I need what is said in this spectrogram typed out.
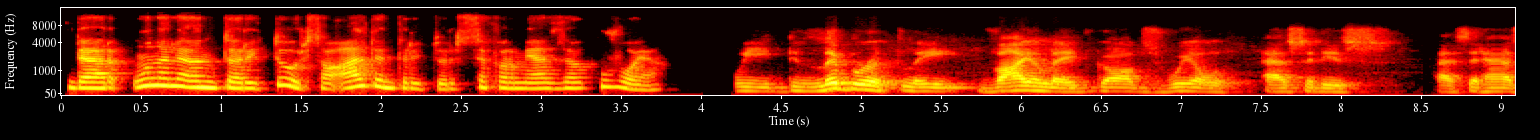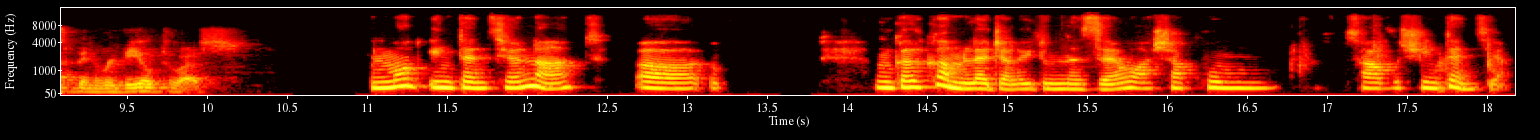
Dar unele întărituri sau alte întărituri se formează cu voia. We deliberately violate God's will as it is as it has been revealed to us. În mod intenționat, uh, încălcăm legea lui Dumnezeu așa cum s-a avut și intenția.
